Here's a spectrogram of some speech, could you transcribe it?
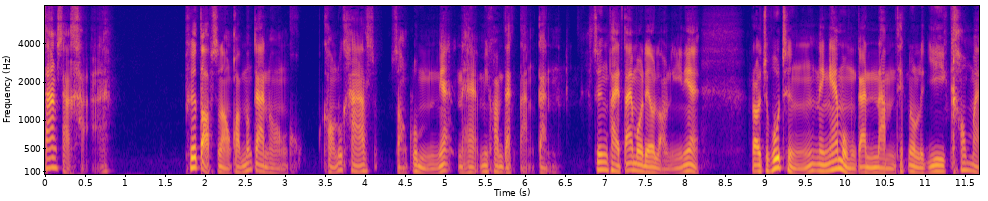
สร้างสาขา เพื่อตอบสนองความต้องการของของลูกค้าสองกลุ่มนี้นะฮะมีความแตกต่างกัน ซึ่งภายใต้โมเดลเหล่านี้เนี่ยเราจะพูดถึงในแง่มุมการนำเทคโนโลยีเข้ามา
